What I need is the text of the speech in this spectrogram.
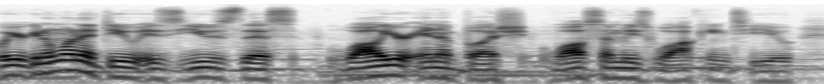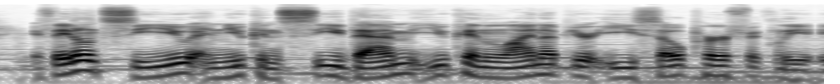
What you're going to want to do is use this while you're in a bush, while somebody's walking to you. If they don't see you and you can see them, you can line up your E so perfectly.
